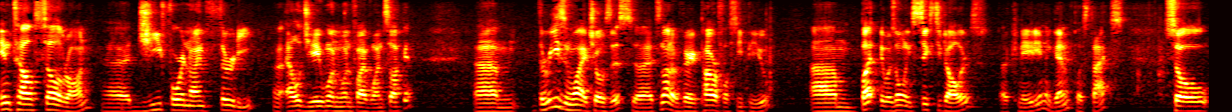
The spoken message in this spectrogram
Intel Celeron uh, G4930 LGA1151 socket. Um, the reason why I chose this, uh, it's not a very powerful CPU, um, but it was only $60 uh, Canadian, again, plus tax. So,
